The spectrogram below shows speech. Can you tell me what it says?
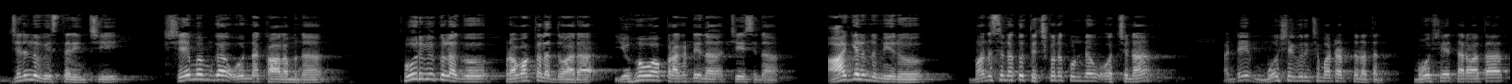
జనులు విస్తరించి క్షేమంగా ఉన్న కాలమున పూర్వీకులకు ప్రవక్తల ద్వారా యహోవ ప్రకటన చేసిన ఆజ్ఞలను మీరు మనసునకు తెచ్చుకొనకుండా వచ్చిన? అంటే మోసే గురించి మాట్లాడుతున్న అతను. మోసే తర్వాత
